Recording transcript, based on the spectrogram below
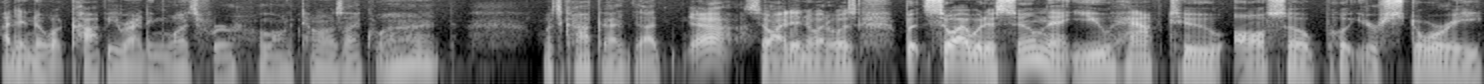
I didn't know what copywriting was for a long time. I was like, what? What's copyright? I, yeah. So I didn't know what it was. But so I would assume that you have to also put your story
